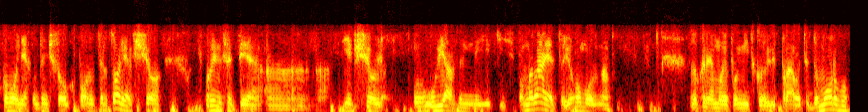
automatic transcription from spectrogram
в колоніях на тимчасово окупованих територіях, що в принципі, е, якщо ув'язнений якийсь помирає, то його можна з окремою поміткою відправити до моргу,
